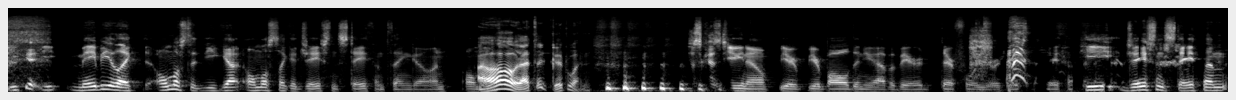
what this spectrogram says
You get you, maybe like almost a, you got almost like a Jason Statham thing going. Almost. Oh, that's a good one. just because you know you're you're bald and you have a beard, therefore you're Jason Statham. He Jason Statham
